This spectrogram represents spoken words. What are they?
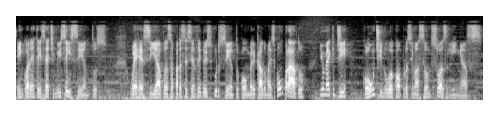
em 47.600. O RSI avança para 62% com o mercado mais comprado e o MACD continua com a aproximação de suas linhas.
